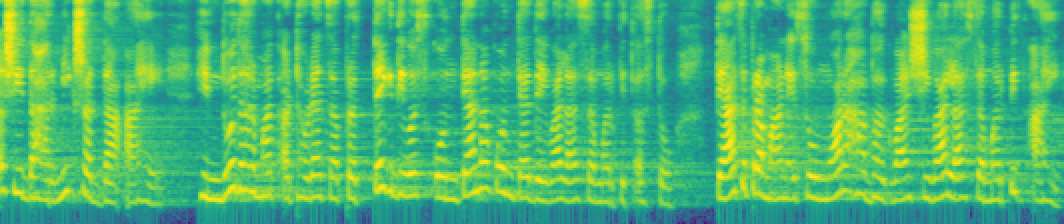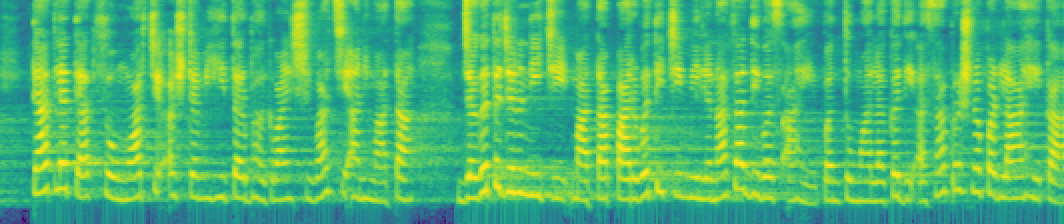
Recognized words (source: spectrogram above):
अशी धार्मिक श्रद्धा आहे. हिंदू धर्मात आठवड्याचा प्रत्येक दिवस कोणत्या ना कोणत्या देवाला समर्पित असतो. त्याचप्रमाणे सोमवार हा भगवान शिवाला समर्पित आहे. त्यातल्या त्यात सोमवारची अष्टमी ही तर भगवान शिवाची आणि माता जगतजननीची माता पार्वतीची मिलनाचा दिवस आहे. पण तुम्हाला कधी असा प्रश्न पडला आहे का?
